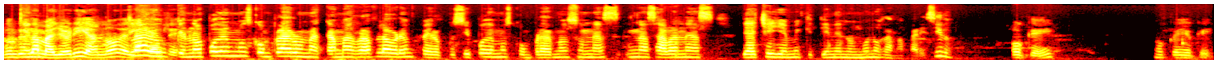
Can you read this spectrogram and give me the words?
Donde es la mayoría, ¿no? De claro, que no podemos comprar una cama Ralph Lauren, pero pues sí podemos comprarnos unas, unas sábanas de H&M que tienen un monograma parecido. Ok, ok, ok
